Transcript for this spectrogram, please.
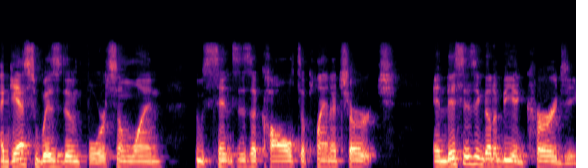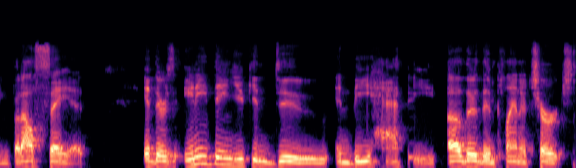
I guess wisdom for someone who senses a call to plant a church and this isn't going to be encouraging, but I'll say it. If there's anything you can do and be happy other than plant a church,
